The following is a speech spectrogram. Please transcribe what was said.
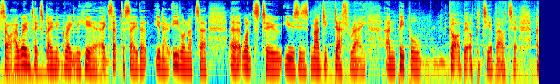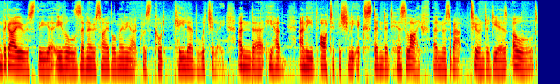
So I won't explain it greatly here, except to say that you know Evil Nutter uh, wants to use his magic death ray, and people got a bit uppity about it. And the guy who was the uh, evil xenocidal maniac was called Caleb Wycherley, and uh, he had and he'd artificially extended his life and was about 200 years old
